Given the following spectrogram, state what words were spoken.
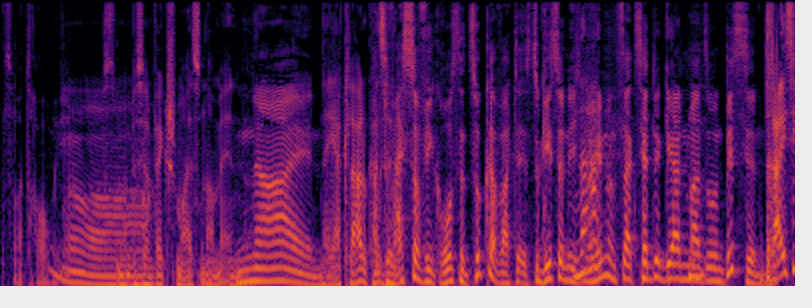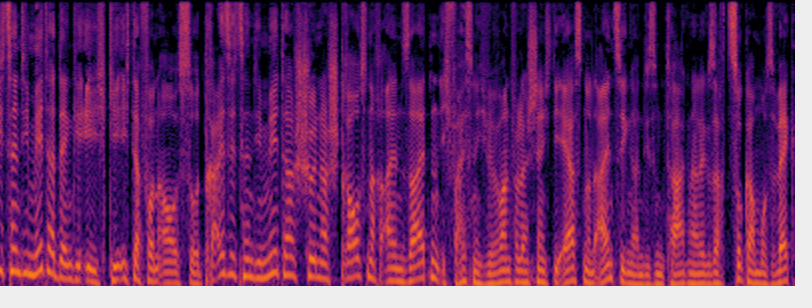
Das war traurig. Oh. Musste man ein bisschen wegschmeißen am Ende. Nein. Naja, klar, du kannst Also, du weißt doch, wie groß eine Zuckerwatte ist. Du gehst doch nicht Na. nur hin und sagst, hätte gern mal so ein bisschen. 30 Zentimeter, denke ich, gehe ich davon aus. So 30 Zentimeter, schöner Strauß nach allen Seiten. Ich weiß nicht, wir waren vielleicht nicht die Ersten und Einzigen an diesem Tag. Und dann hat er gesagt, Zucker muss weg.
